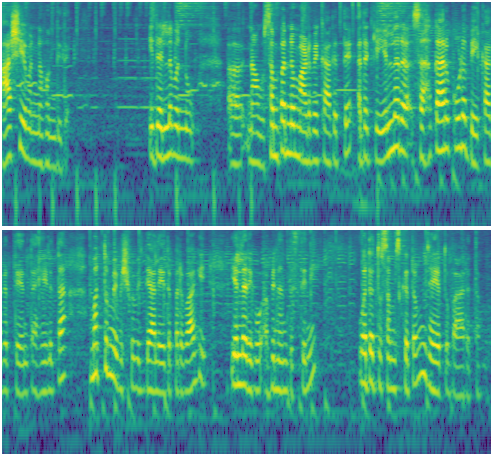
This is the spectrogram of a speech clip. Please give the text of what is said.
ಆಶಯವನ್ನು ಹೊಂದಿದೆ. ಇದೆಲ್ಲವನ್ನು ನಾವು ಸಂಪನ್ನ ಮಾಡಬೇಕಾಗತ್ತೆ. ಅದಕ್ಕೆ ಎಲ್ಲರ ಸಹಕಾರ ಕೂಡ ಬೇಕಾಗತ್ತೆ ಅಂತ ಹೇಳ್ತಾ ಮತ್ತೊಮ್ಮೆ ವಿಶ್ವವಿದ್ಯಾಲಯದ ಪರವಾಗಿ ಎಲ್ಲರಿಗೂ ಅಭಿನಂದಿಸ್ತೀನಿ. ವದತು ಸಂಸ್ಕೃತಂ ಜಯತು ಭಾರತಂ.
